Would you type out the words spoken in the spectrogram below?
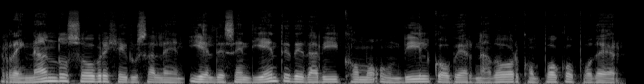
reinando sobre Jerusalén, y el descendiente de David como un vil gobernador con poco poder.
